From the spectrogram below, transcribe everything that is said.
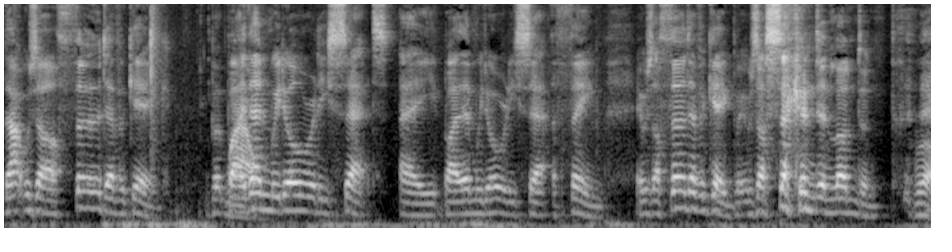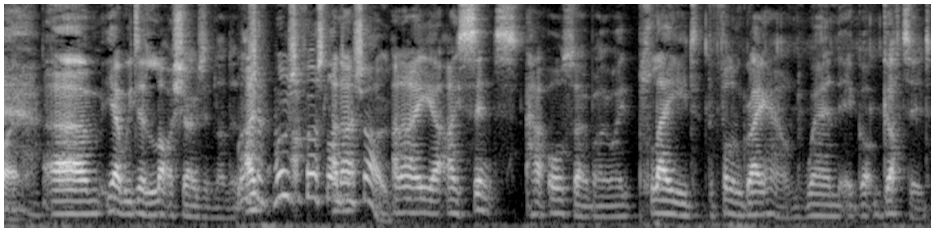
that was our third ever gig, but by Wow. then we'd already set a. By then we'd already set a theme. It was our third ever gig, but it was our second in London. right. Um, yeah, we did a lot of shows in London. Where was, I- your, where was your first and London I, show? And I, uh, I since ha- also, by the way, played the Fulham Greyhound when it got gutted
